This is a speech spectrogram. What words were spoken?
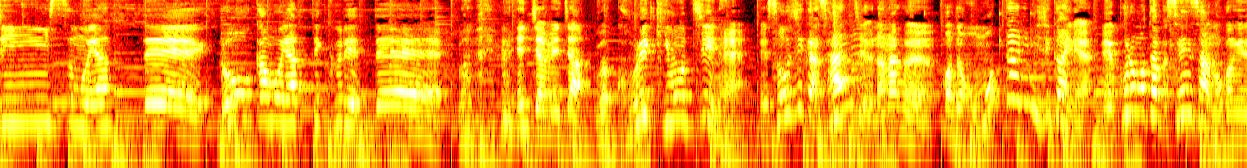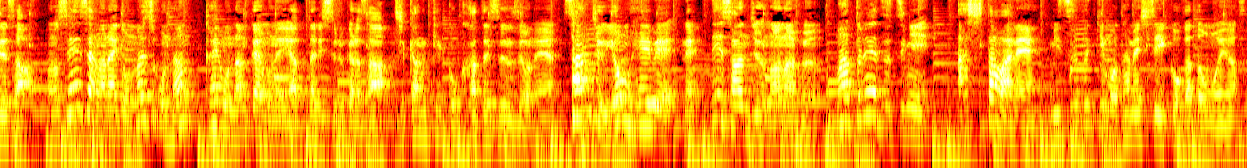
寝室もやって廊下もやってくれて。わ めちゃめちゃ。うわこれ気持ちいいね。え掃除時間37分。まあでも思ったより短いね。えこれも多分センサーのおかげでさあのセンサーがないと同じとこ何回も何回もねやったりするからさ時間結構かかったりするんですよね。34平米。ねで37分。まあとりあえず次明日はね水拭きも試していこうかと思います。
